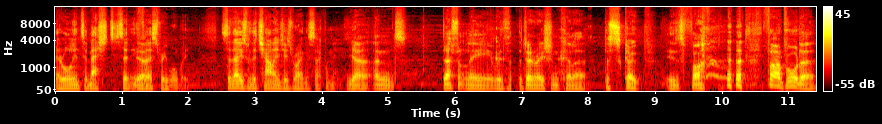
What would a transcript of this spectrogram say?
they're all intermeshed. Certainly, Yeah. the first three will be. So those were the challenges writing the second. Yeah, and definitely with the Generation Killer, the scope is far far broader.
